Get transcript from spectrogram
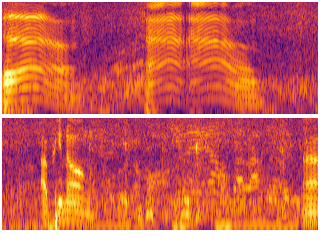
เอออ่าอ่าอะพี่น้องอ่า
